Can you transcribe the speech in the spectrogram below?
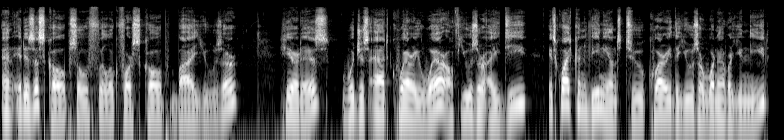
and it is a scope. So if we look for scope by user, here it is would just add query where of user ID. It's quite convenient to query the user whenever you need,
